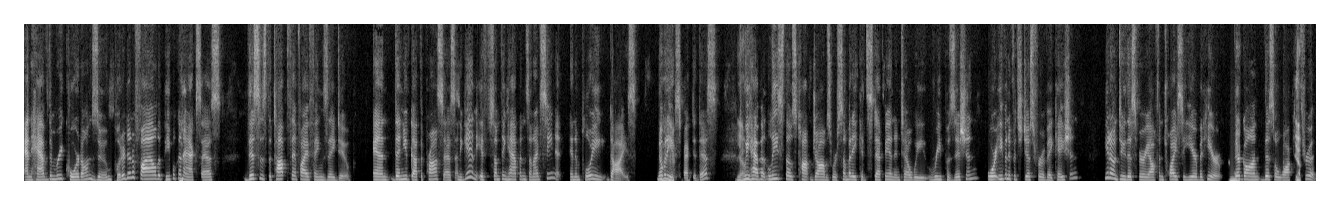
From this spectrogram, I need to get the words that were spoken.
and have them record on zoom put it in a file that people can access this is the top th- five things they do and then you've got the process and again if something happens and i've seen it an employee dies nobody Mhm. expected this Yeah. we have at least those top jobs where somebody could step in until we reposition, or even if it's just for a vacation. You don't do this very often, twice a year, but here they're gone. This will walk you through it.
